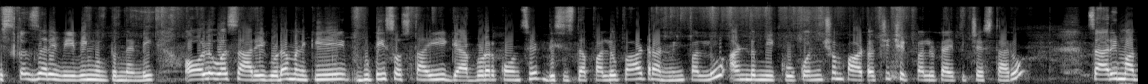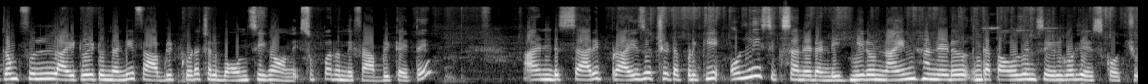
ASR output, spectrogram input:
విస్కస్ జరీ వీవింగ్ ఉంటుందండి. ఆల్ ఓవర్ సారీ కూడా మనకి బుటీస్ వస్తాయి. Gap border concept this is the pallu part running pallu and మీకు కొంచెం పార్ట్ వచ్చి చిట్ పళ్ళు టైప్ ఇచ్చేస్తారు. సారీ మాత్రం ఫుల్ లైట్ వెయిట్ ఉందండి. ఫ్యాబ్రిక్ కూడా చాలా బౌన్సీగా ఉంది. సూపర్ ఉంది ఫ్యాబ్రిక్ అయితే. అండ్ శారీ ప్రైస్ వచ్చేటప్పటికి ఓన్లీ సిక్స్ హండ్రెడ్ అండి. మీరు నైన్ హండ్రెడ్ ఇంకా థౌజండ్ సేల్ కూడా చేసుకోవచ్చు.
